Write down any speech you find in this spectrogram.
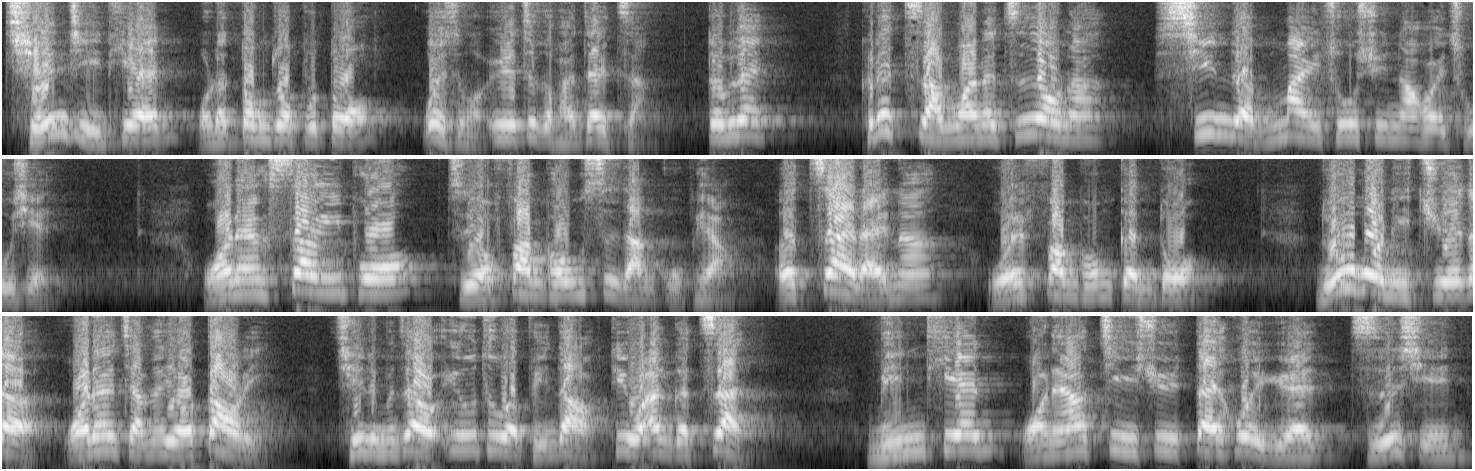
前几天我的动作不多，为什么？因为这个盘在涨，对不对？可是涨完了之后呢，新的卖出讯号会出现。我呢，上一波只有放空四档股票，而再来呢，我会放空更多。如果你觉得我娘讲的有道理，请你们在我 YouTube 频道替我按个赞。明天我娘要继续带会员执行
